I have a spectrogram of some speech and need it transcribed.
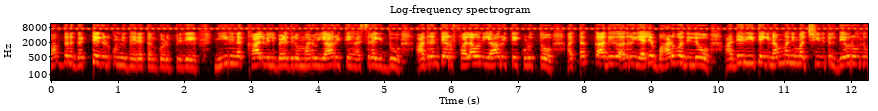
ವಾಗ್ದಾನ ಗಟ್ಟಿಯಾಗಿ ಹಿಡ್ಕೊಂಡು ನೀವು ಧೈರ್ಯ ತಂದ್ಕೊಡು ಪ್ರೀರಿ ನೀರಿನ ಕಾಲುವೆಯಲ್ಲಿ ಬೆಳೆದಿರೋ ಮರ ಯಾವ ರೀತಿ ಹಸಿರಾಗಿದ್ದು, ಅದರಂತೆ ಅವ್ರ ಫಲವನ್ನು ಯಾವ ರೀತಿ ಕೊಡುತ್ತೋ, ಅದ್ ತಕ್ಕ ಅದು ಅದರ ಎಲೆ ಬಾಡುವುದಿಲ್ಲೋ ಅದೇ ರೀತಿಯಾಗಿ ನಮ್ಮ ನಿಮ್ಮ ಜೀವಿತದಲ್ಲಿ ದೇವರ ಒಂದು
